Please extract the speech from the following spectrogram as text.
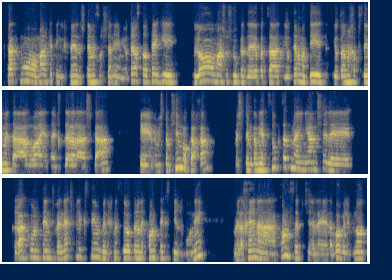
קצת כמו marketing לפני איזה 12 שנים, יותר אסטרטגי, לא משהו שהוא כזה בצד, יותר מדיד, יותר מחפשים את ה-ROI, את ההחזר על ההשקעה, ומשתמשים בו ככה, ושהם גם יצאו קצת מהעניין של רק content ונטפליקסים ונכנסו יותר ל context ארגוני, ולכן הקונספט של לבוא ולבנות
